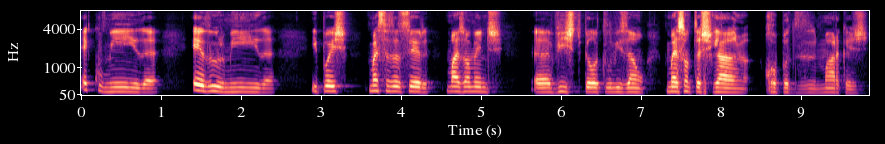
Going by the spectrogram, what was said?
É comida, é dormida. E depois começas a ser mais ou menos uh, visto pela televisão. Começam-te a chegar roupa de marcas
